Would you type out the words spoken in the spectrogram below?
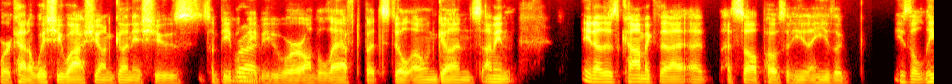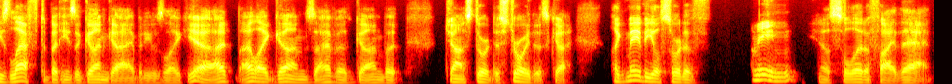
were kind of wishy-washy on gun issues. Some people Right. maybe who were on the left but still own guns. I mean, you know, there's a comic that I I, I saw posted. He he's a he's a he's left, but he's a gun guy. But he was like, yeah, I I like guns. I have a gun, but Jon Stewart destroyed this guy. Like maybe you'll sort of I mean, you know solidify that.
